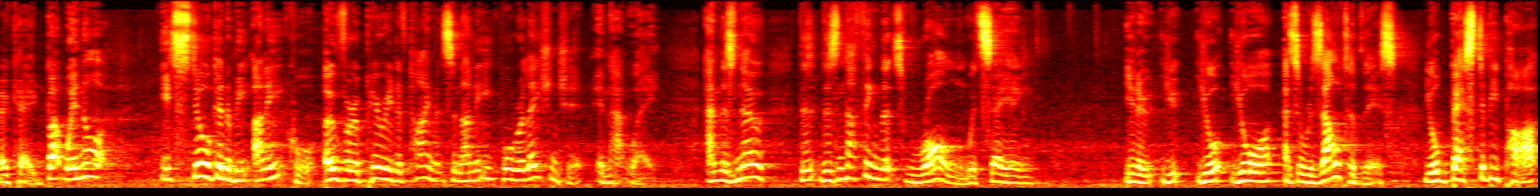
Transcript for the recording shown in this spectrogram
okay, but we're not, it's still going to be unequal. Over a period of time, it's an unequal relationship in that way. And there's no, there's, there's nothing that's wrong with saying, you know, you, you're, you're, as a result of this, you're best to be part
